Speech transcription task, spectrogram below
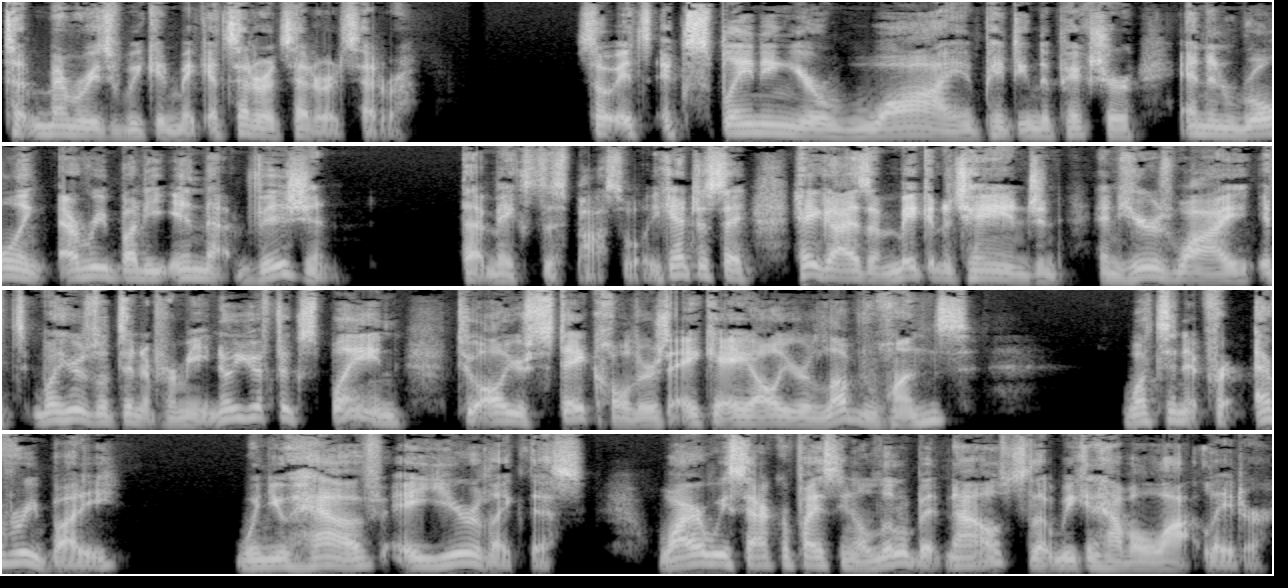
t- memories we can make, et cetera, et cetera, et cetera. So it's explaining your why and painting the picture and enrolling everybody in that vision that makes this possible. You can't just say, Hey guys, I'm making a change and, and here's why it's, well, here's what's in it for me. No, you have to explain to all your stakeholders, AKA all your loved ones, what's in it for everybody when you have a year like this. Why are we sacrificing a little bit now so that we can have a lot later?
